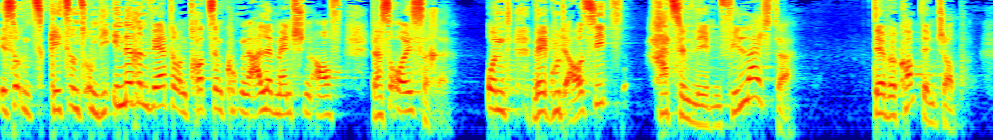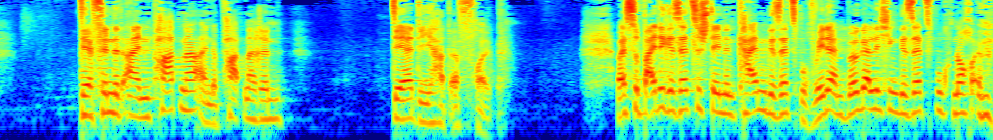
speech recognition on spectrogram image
ist uns, geht es uns um die inneren Werte und trotzdem gucken alle Menschen auf das Äußere. Und wer gut aussieht, hat's im Leben viel leichter. Der bekommt den Job. Der findet einen Partner, eine Partnerin, der, die hat Erfolg. Weißt du, beide Gesetze stehen in keinem Gesetzbuch, weder im bürgerlichen Gesetzbuch noch im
